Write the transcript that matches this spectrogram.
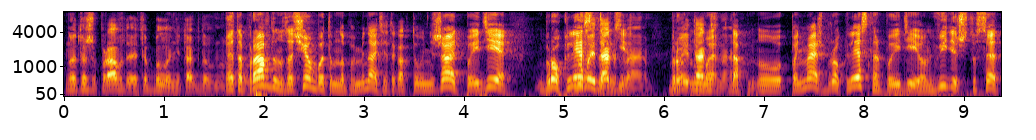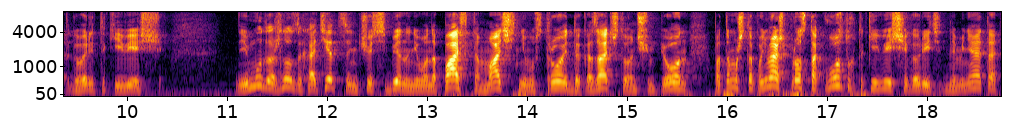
Ну, это же правда, это было не так давно. это правда, но зачем об этом напоминать? Это как-то унижает. По идее, Брок Ну, Леснер... мы и так знаем. Бро- Мы и ну, так мы- знаем. да, ну, понимаешь, Брок Леснер, по идее, он видит, что Сет говорит такие вещи. Ему должно захотеться ничего себе на него напасть, там матч с ним устроить, доказать, что он чемпион. Потому что, понимаешь, просто так воздух такие вещи говорить, для меня это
